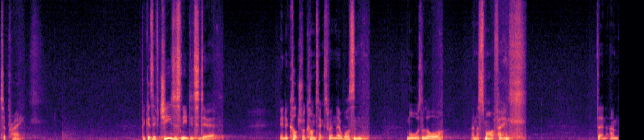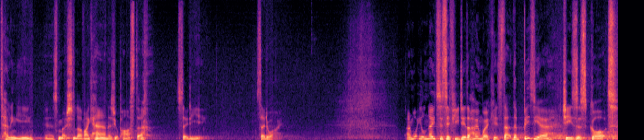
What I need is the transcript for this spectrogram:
to pray? Because if Jesus needed to do it in a cultural context when there wasn't Moore's Law and a smartphone, then I'm telling you, as much love I can as your pastor, so do you. So do I. And what you'll notice if you do the homework is that the busier Jesus got,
